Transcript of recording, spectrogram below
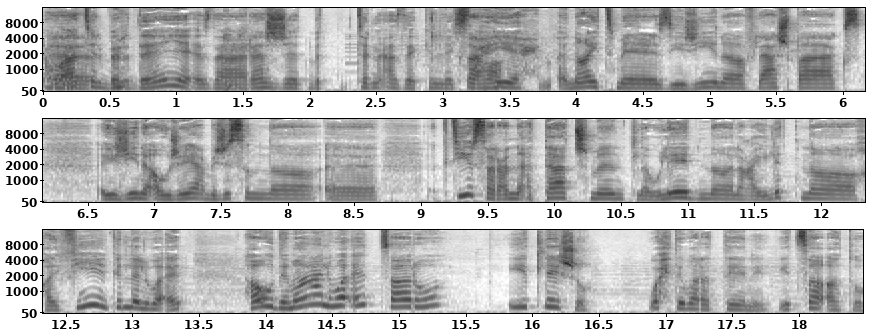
أوقات آه البرداية إذا رجت بتنقزي كلك صحيح. nightmares يجينا flashbacks يجينا أوجاع بجسمنا. آه كتير صار عنا attachment لأولادنا لعائلتنا خايفين كل الوقت. هودي مع الوقت صاروا يتلاشوا. وحدة ورا الثانية يتساقطوا.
